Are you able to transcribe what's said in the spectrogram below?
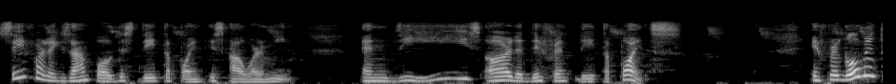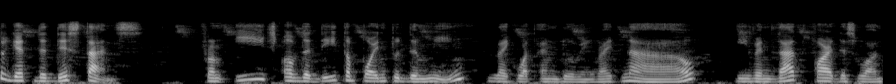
Say for example, this data point is our mean. And these are the different data points. If we're going to get the distance from each of the data point to the mean, like what I'm doing right now, even that far this one,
